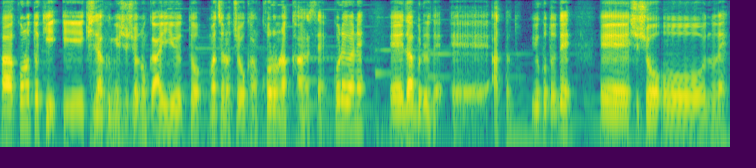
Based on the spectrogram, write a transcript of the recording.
あこの時、岸田文雄首相の外遊と松野長官のコロナ感染、これがね、えダブルで、えー、あったということで、えー、首相のね、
